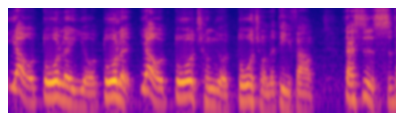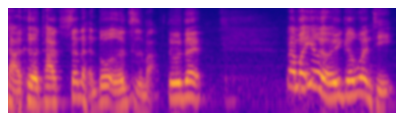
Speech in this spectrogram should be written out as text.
要多冷有多冷，要多穷有多穷的地方。但是史塔克他生了很多儿子嘛，对不对？那么又有一个问题，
